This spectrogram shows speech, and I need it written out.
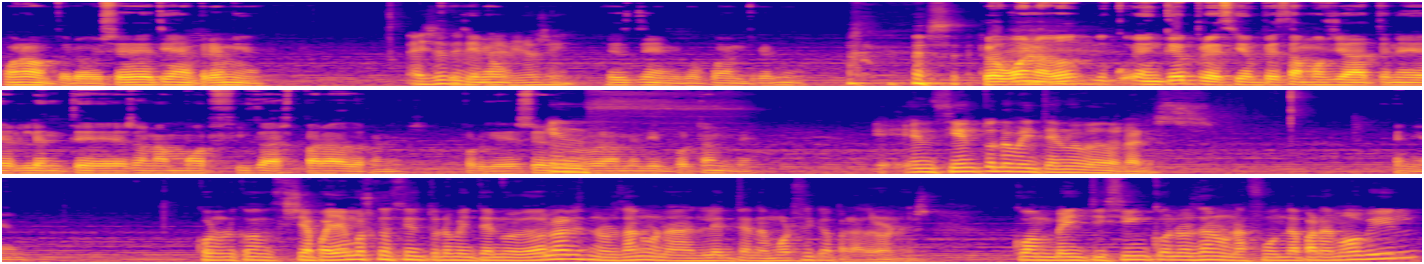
Bueno, pero ese tiene premio. Ese tiene Tiene- premio, sí. Ese tiene buen premio. Pero bueno, ¿dó- ¿en qué precio empezamos ya a tener lentes anamórficas para drones? Porque eso es En- realmente importante. En 199 dólares. Genial. Con- con- si apoyamos con 199 dólares nos dan una lente anamórfica para drones. Con 25 nos dan una funda para móvil,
